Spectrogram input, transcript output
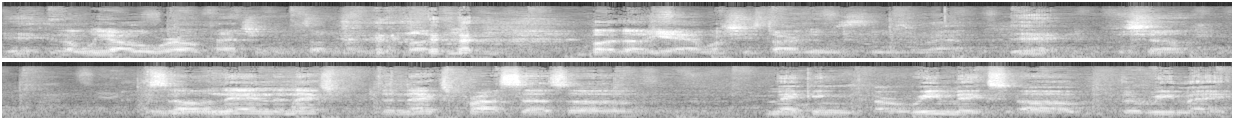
You know, we are the world fashion and something like that. But, but uh, yeah, once she started, it was it was a wrap. Yeah. for sure. So and then the next the next process of making a remix of the remake.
